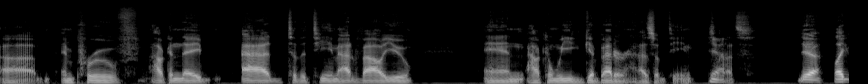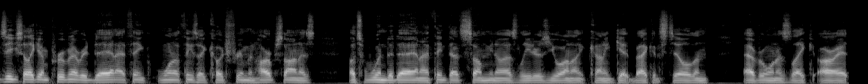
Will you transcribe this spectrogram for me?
uh, improve? How can they add to the team, add value? and how can we get better as a team? So yeah. That's, yeah, like Zeke said, like improving every day. And I think one of the things that Coach Freeman harps on is let's win today. And I think that's some, you know, as leaders, you want to kind of get back instilled and everyone is like, all right,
